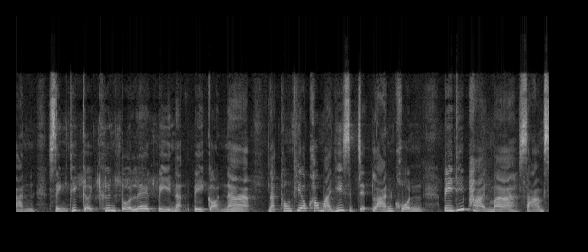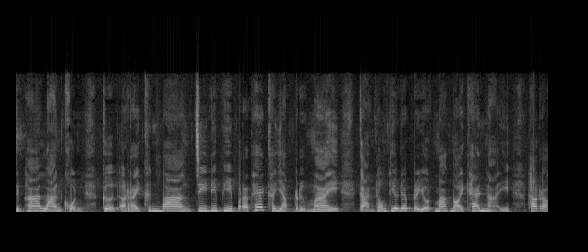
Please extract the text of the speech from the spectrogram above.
กัน สิ่งที่เกิดขึ้นตัวเลขปีนะปีก่อนหน้า นักท่องเที่ยวเข้ามา 27 ล้านคน ปีที่ผ่านมา 35 ล้านคน เกิดอะไรขึ้นบ้าง GDP ประเทศขยับหรือไม่ การท่องเที่ยวได้ประโยชน์มากน้อยแค่ไหน ถ้าเรา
